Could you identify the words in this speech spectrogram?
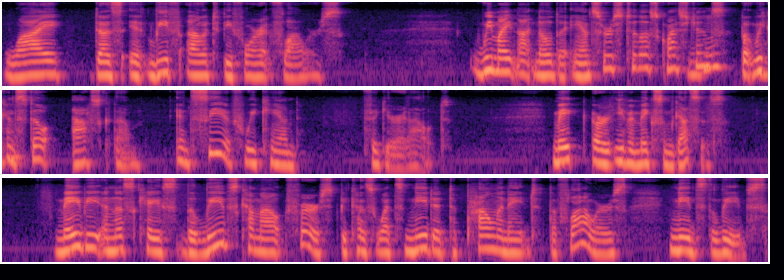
Why does it leaf out before it flowers? We might not know the answers to those questions, mm-hmm. but we can mm-hmm. still ask them and see if we can figure it out. Make or even make some guesses. Maybe in this case, the leaves come out first because what's needed to pollinate the flowers needs the leaves.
